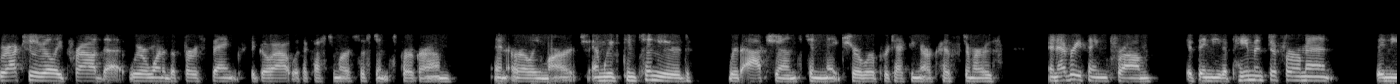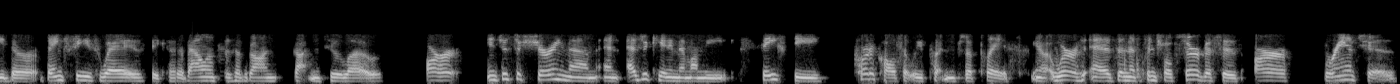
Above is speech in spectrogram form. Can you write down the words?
We're actually really proud that we were one of the first banks to go out with a customer assistance program in early March. And we've continued with actions to make sure we're protecting our customers and everything from if they need a payment deferment, they need their bank fees waived because their balances have gone gotten too low, or in just assuring them and educating them on the safety protocols that we put into place. You know, we're as an essential services, our branches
